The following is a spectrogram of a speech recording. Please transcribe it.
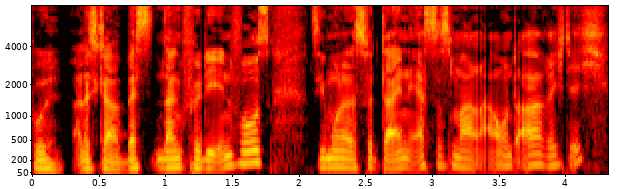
Cool, alles klar. Besten Dank für die Infos. Simona, das wird dein erstes Mal A&A, richtig?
